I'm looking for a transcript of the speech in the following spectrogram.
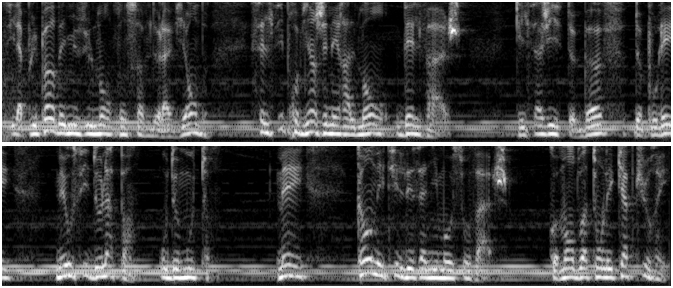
Si la plupart des musulmans consomment de la viande, celle-ci provient généralement d'élevage, qu'il s'agisse de bœuf, de poulet, mais aussi de lapins ou de moutons. Mais qu'en est-il des animaux sauvages? Comment doit-on les capturer?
